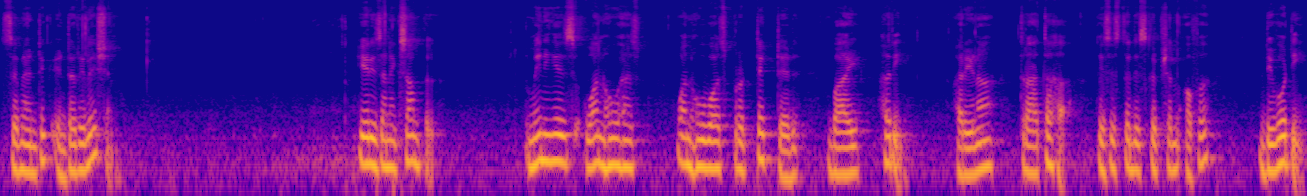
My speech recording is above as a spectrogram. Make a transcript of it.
semantic interrelation. Here is an example. The meaning is one who has one who was protected by Hari. Harina Trataha. This is the description of a devotee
